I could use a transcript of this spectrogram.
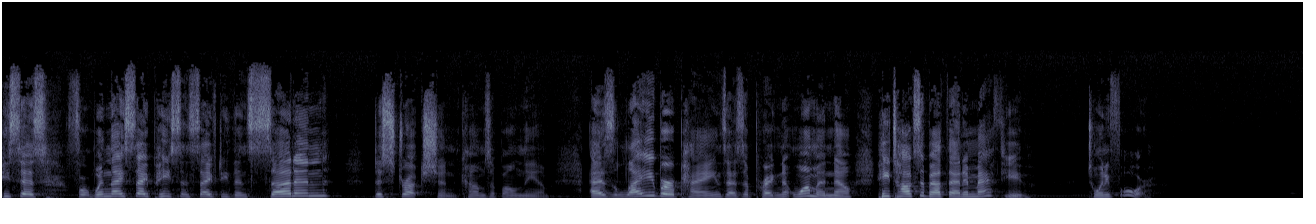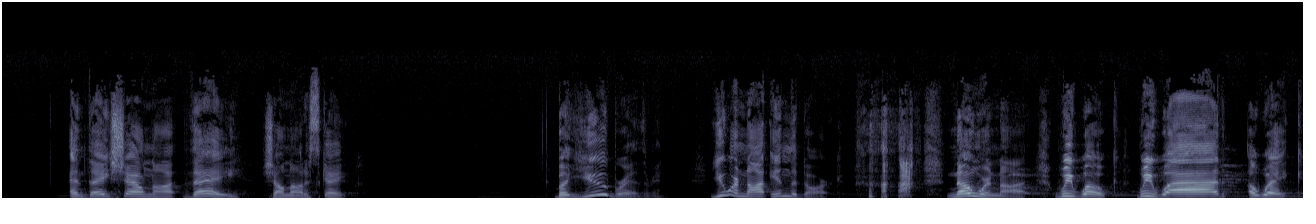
He says, For when they say peace and safety, then sudden destruction comes upon them as labor pains as a pregnant woman. Now, he talks about that in Matthew 24. And they shall not, they shall not escape. But you, brethren, you are not in the dark. no, we're not. We woke, we wide awake.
